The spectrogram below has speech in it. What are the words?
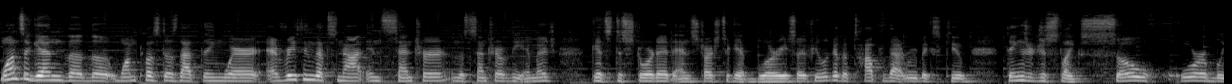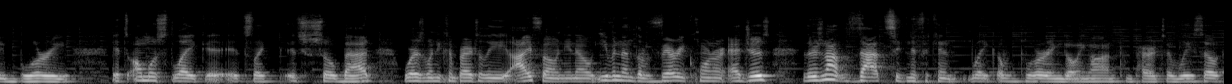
Once again, the, the OnePlus does that thing where everything that's not in center, in the center of the image, gets distorted and starts to get blurry. So if you look at the top of that Rubik's Cube, things are just like so horribly blurry it's almost like it's like it's so bad. Whereas when you compare it to the iPhone, you know, even in the very corner edges, there's not that significant like of blurring going on comparatively. So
